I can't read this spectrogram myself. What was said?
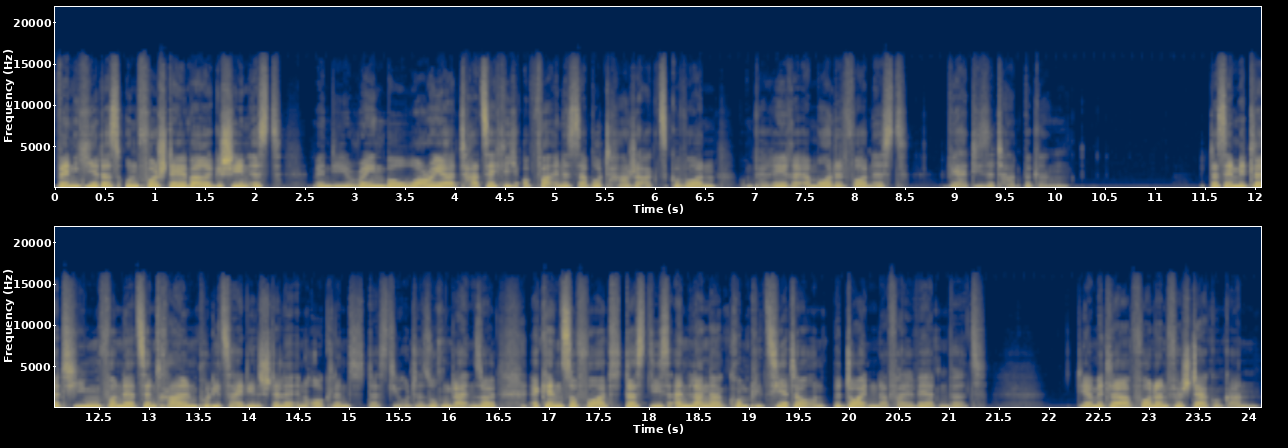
Wenn hier das Unvorstellbare geschehen ist, wenn die Rainbow Warrior tatsächlich Opfer eines Sabotageakts geworden und Pereira ermordet worden ist, wer hat diese Tat begangen? Das Ermittlerteam von der zentralen Polizeidienststelle in Auckland, das die Untersuchung leiten soll, erkennt sofort, dass dies ein langer, komplizierter und bedeutender Fall werden wird. Die Ermittler fordern Verstärkung an.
